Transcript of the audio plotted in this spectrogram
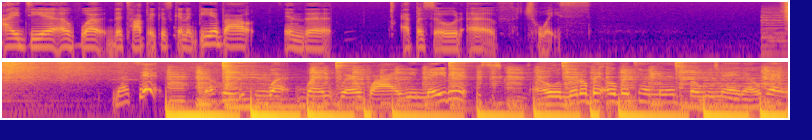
idea of what the topic is going to be about in the episode of choice. That's it. The who, what, when, where, why. We made it. Oh, a little bit over 10 minutes, but we made it, okay?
